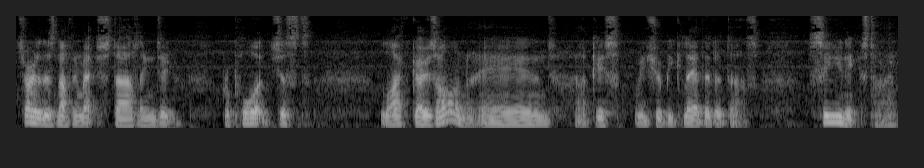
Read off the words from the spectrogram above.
Sorry there's nothing much startling to report, just life goes on and I guess we should be glad that it does. See you next time.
